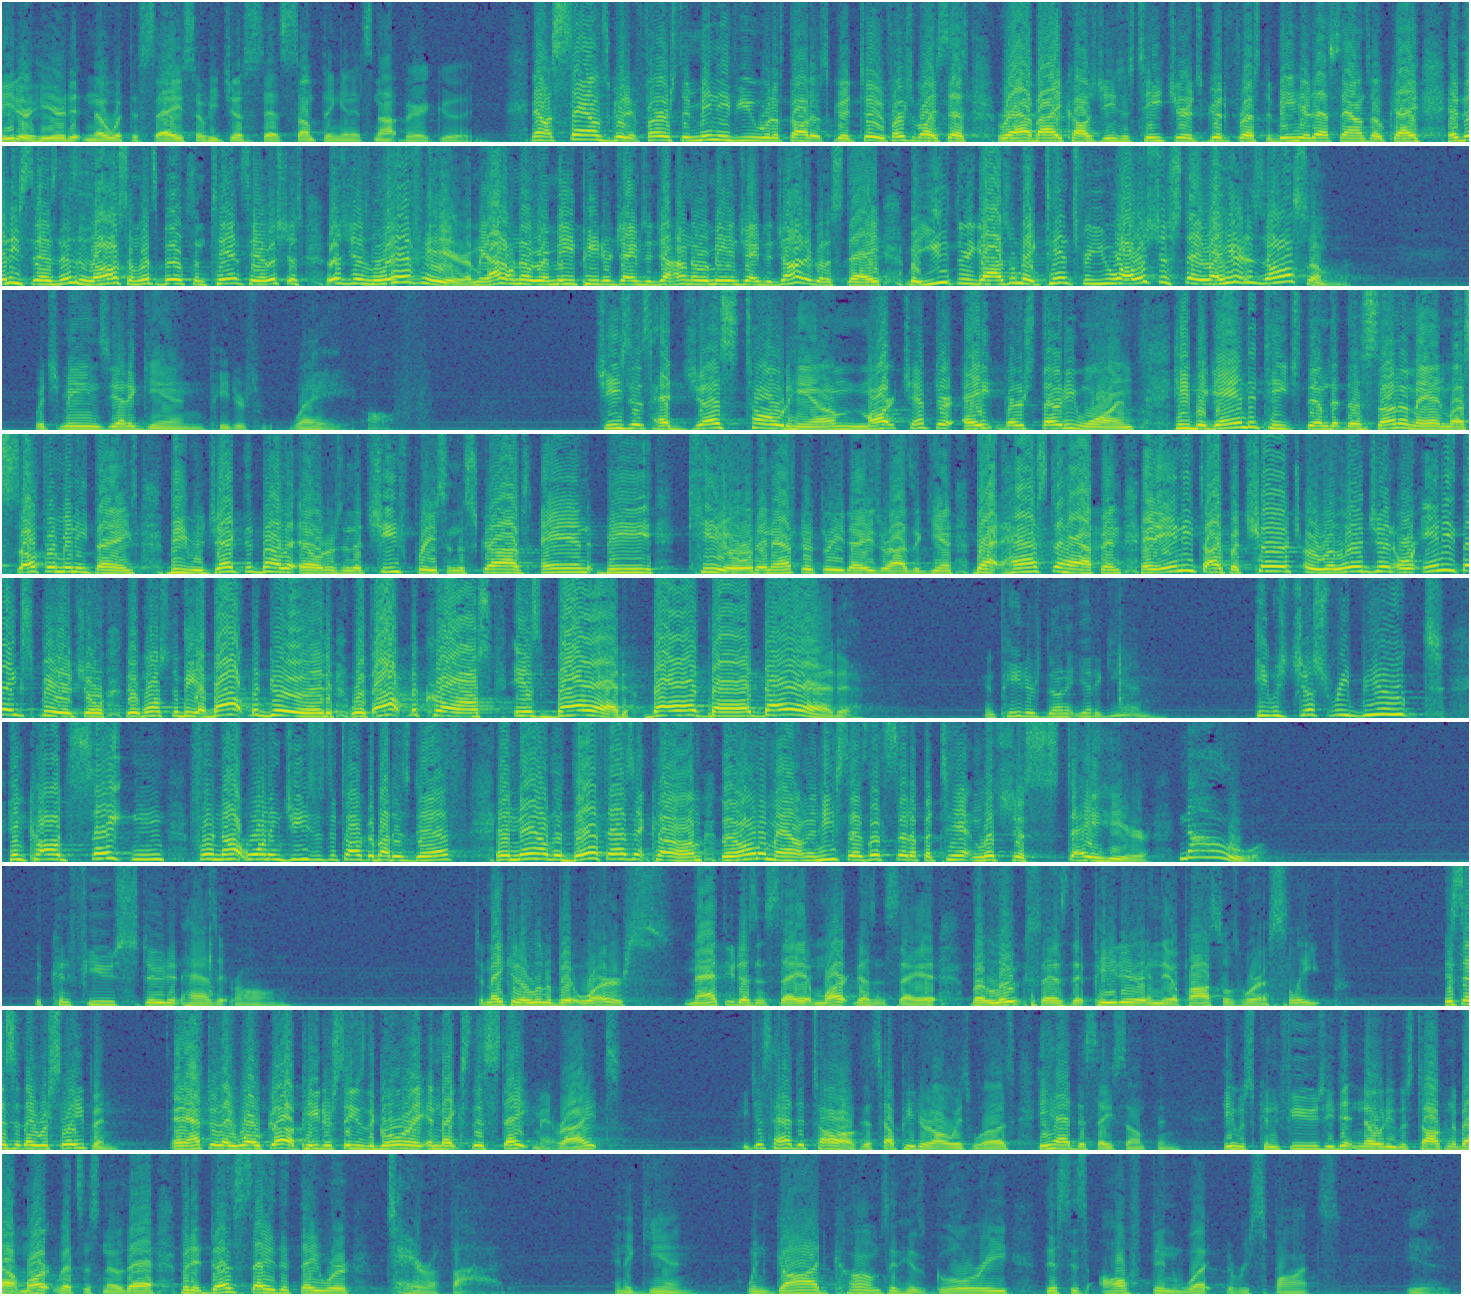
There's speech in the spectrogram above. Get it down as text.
Peter here didn't know what to say, so he just says something, and it's not very good. Now, it sounds good at first, and many of you would have thought it's good too. First of all, he says, Rabbi, he calls Jesus teacher. It's good for us to be here. That sounds okay. And then he says, This is awesome. Let's build some tents here. Let's just, let's just live here. I mean, I don't know where me, Peter, James, and John, I don't know where me and James and John are going to stay, but you three guys will make tents for you all. Let's just stay right here. This is awesome. Which means, yet again, Peter's way off. Jesus had just told him, Mark chapter 8, verse 31, he began to teach them that the Son of Man must suffer many things, be rejected by the elders and the chief priests and the scribes, and be killed, and after three days rise again. That has to happen. And any type of church or religion or anything spiritual that wants to be about the good without the cross is bad, bad, bad, bad. And Peter's done it yet again. He was just rebuked and called Satan for not wanting Jesus to talk about his death. And now the death hasn't come. They're on a mountain, and he says, Let's set up a tent and let's just stay here. No. The confused student has it wrong. To make it a little bit worse, Matthew doesn't say it, Mark doesn't say it, but Luke says that Peter and the apostles were asleep. It says that they were sleeping. And after they woke up, Peter sees the glory and makes this statement, right? He just had to talk. That's how Peter always was. He had to say something. He was confused. He didn't know what he was talking about. Mark lets us know that. But it does say that they were terrified. And again, when God comes in his glory, this is often what the response is.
